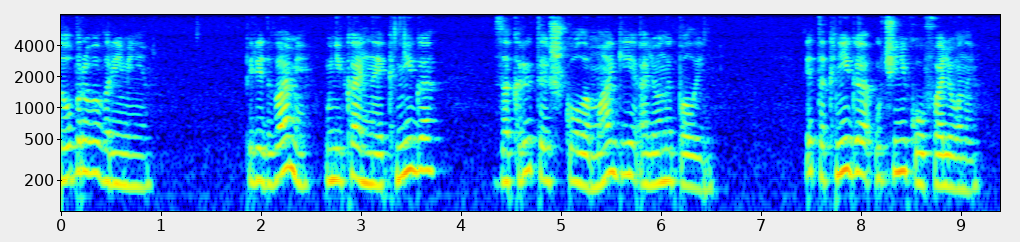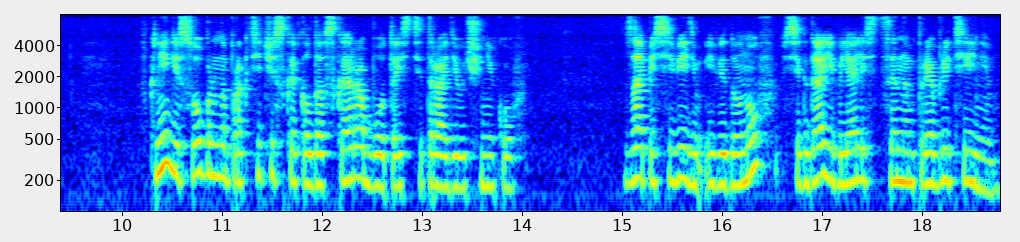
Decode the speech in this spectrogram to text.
Доброго времени! Перед вами уникальная книга «Закрытая школа магии Алены Полынь». Это книга учеников Алены. В книге собрана практическая колдовская работа из тетради учеников. Записи ведьм и ведунов всегда являлись ценным приобретением.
